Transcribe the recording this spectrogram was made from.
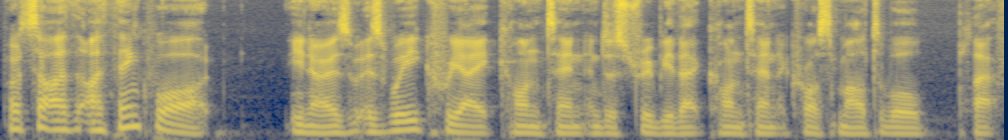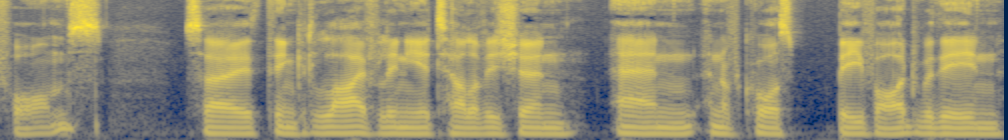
But so I, th- I think what you know as, as we create content and distribute that content across multiple platforms. So think live linear television and and of course BVOD within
